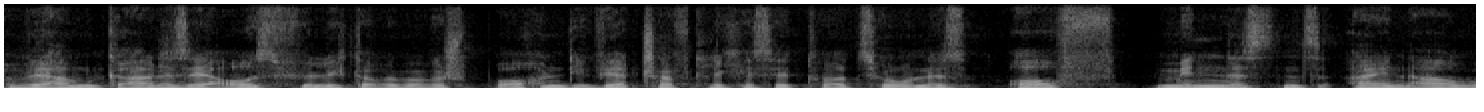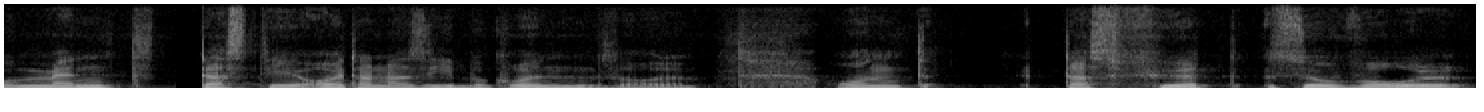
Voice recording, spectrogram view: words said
wir haben gerade sehr ausführlich darüber gesprochen, die wirtschaftliche Situation ist oft mindestens ein Argument, das die Euthanasie begründen soll. Und das führt sowohl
